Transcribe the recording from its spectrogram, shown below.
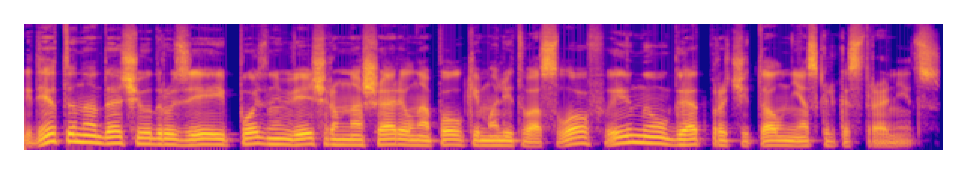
Где-то на даче у друзей поздним вечером нашарил на полке молитвослов и наугад прочитал несколько страниц.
